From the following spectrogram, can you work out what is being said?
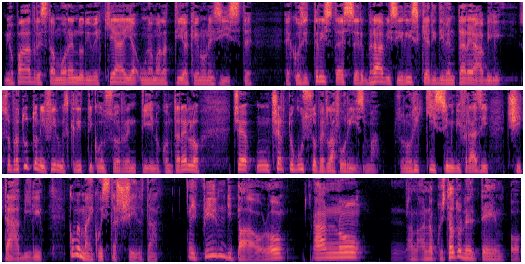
Mio padre sta morendo di vecchiaia, una malattia che non esiste. È così triste essere bravi, si rischia di diventare abili. Soprattutto nei film scritti con Sorrentino, con Tarello c'è un certo gusto per l'aforisma. Sono ricchissimi di frasi citabili. Come mai questa scelta? I film di Paolo hanno, hanno acquistato nel tempo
